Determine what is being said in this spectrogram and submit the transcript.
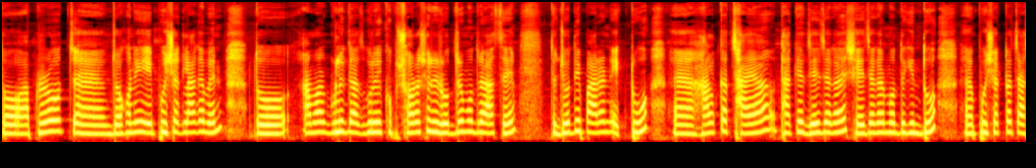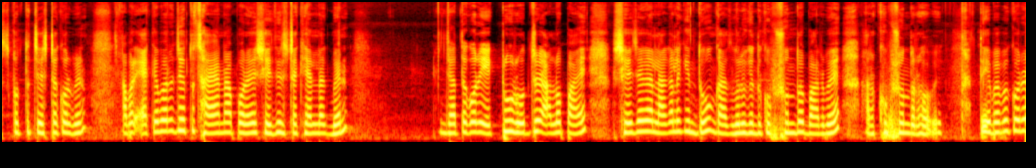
তো আপনারাও যখনই এই পুঁই শাক লাগাবেন তো আমারগুলি গাছগুলি খুব সরাসরি রোদ্রের মধ্যে আছে। তো যদি পারেন একটু হালকা ছায়া থাকে যে জায়গায়, সেই জায়গার মধ্যে কিন্তু পোশাকটা চাষ করতে চেষ্টা করবেন। আবার একেবারে যেহেতু ছায়া না পড়ে, সেই জিনিসটা খেয়াল রাখবেন। যাতে করে একটু রোদ্রে আলো পায় সেই জায়গায় লাগালে কিন্তু গাছগুলো কিন্তু খুব সুন্দর বাড়বে আর খুব সুন্দর হবে। তো এভাবে করে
